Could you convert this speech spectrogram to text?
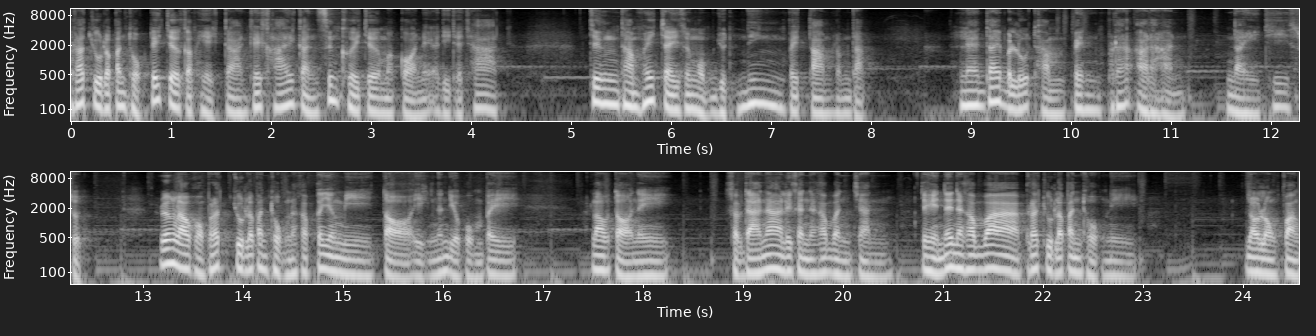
พระจุลปันถกได้เจอกับเหตุการณ์คล้ายๆ กัน ซึ่งเคยเจอมาก่อนในอดีตชาติ จึงทำให้ใจสงบหยุดนิ่งไปตามลำดับ และได้บรรลุธรรมเป็นพระอรหันต์ในที่สุด เรื่องราวของพระจุลปันถกนะครับก็ยังมีต่ออีกนั้นเดี๋ยวผมไปเล่าต่อใน สัปดาห์หน้าเลยกันนะครับวันจันทร์ จะเห็นได้นะครับว่าพระจุลปันโถกนี่เราลองฟัง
